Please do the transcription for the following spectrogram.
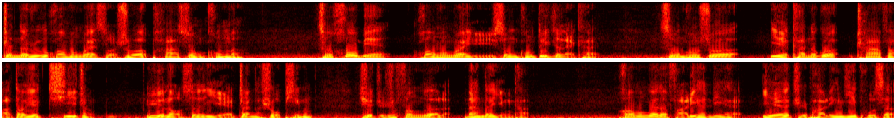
真的如黄风怪所说怕孙悟空吗？从后边黄风怪与孙悟空对阵来看，孙悟空说也看得过，插法倒也齐整，与老孙也战个手平，却只是风恶了，难得赢他。黄风怪的法力很厉害，也只怕灵吉菩萨。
